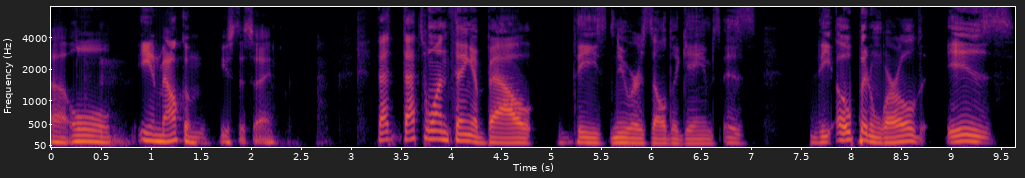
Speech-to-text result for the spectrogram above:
uh, old Ian Malcolm used to say. That that's one thing about these newer Zelda games is the open world is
